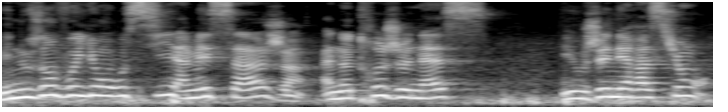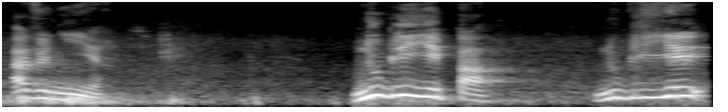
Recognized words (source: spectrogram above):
mais nous envoyons aussi un message à notre jeunesse et aux générations à venir. N'oubliez pas, n'oubliez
